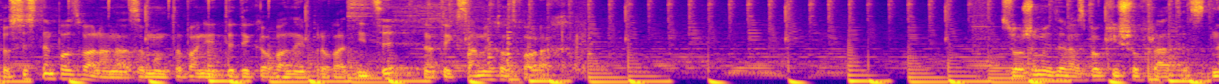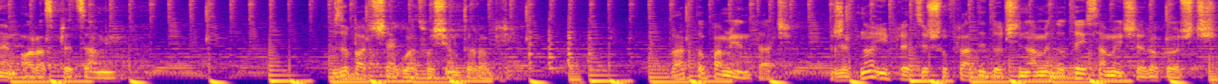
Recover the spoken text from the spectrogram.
to system pozwala na zamontowanie dedykowanej prowadnicy na tych samych otworach. Złożymy teraz boki szuflad z dnem oraz plecami. Zobaczcie jak łatwo się to robi. Warto pamiętać, że dno i plecy szuflady docinamy do tej samej szerokości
